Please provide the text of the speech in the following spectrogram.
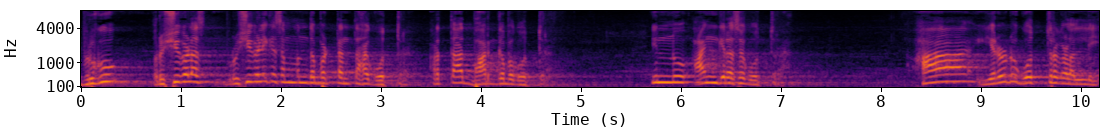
ಭೃಗು ಋಷಿಗಳ ಋಷಿಗಳಿಗೆ ಸಂಬಂಧಪಟ್ಟಂತಹ ಗೋತ್ರ, ಅರ್ಥಾತ್ ಭಾರ್ಗವ ಗೋತ್ರ, ಇನ್ನು ಆಂಗಿರಸ ಗೋತ್ರ. ಆ ಎರಡು ಗೋತ್ರಗಳಲ್ಲಿ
